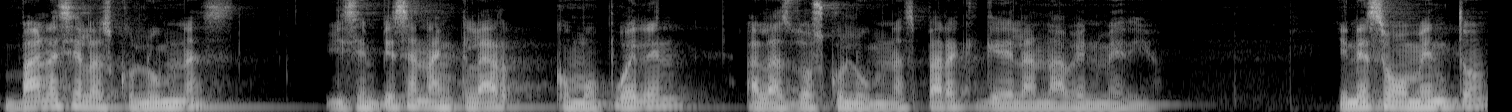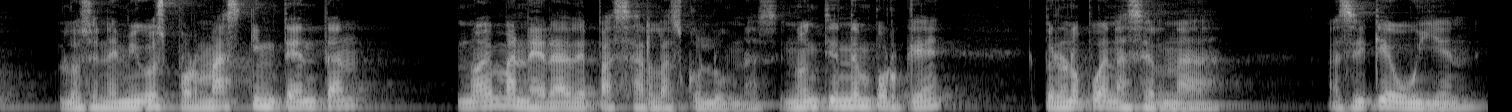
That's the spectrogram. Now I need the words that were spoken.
van hacia las columnas y se empiezan a anclar como pueden a las dos columnas para que quede la nave en medio. Y en ese momento los enemigos por más que intentan, no hay manera de pasar las columnas. No entienden por qué, pero no pueden hacer nada. Así que huyen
